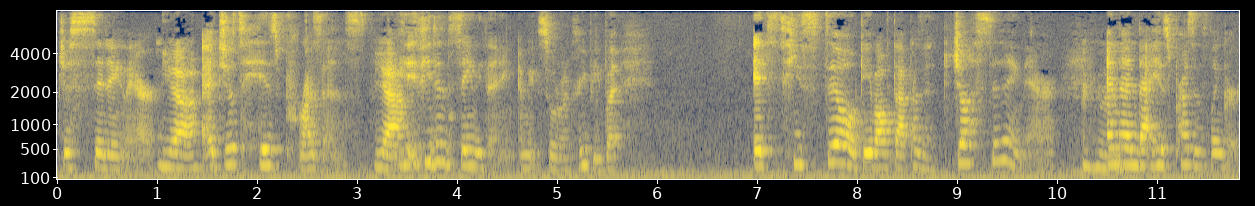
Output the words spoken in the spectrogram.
just sitting there, Yeah. and just his presence. Yeah. If he didn't say anything, I mean, it's sort of creepy, but it's he still gave off that presence just sitting there, Mhm. and then that his presence lingered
